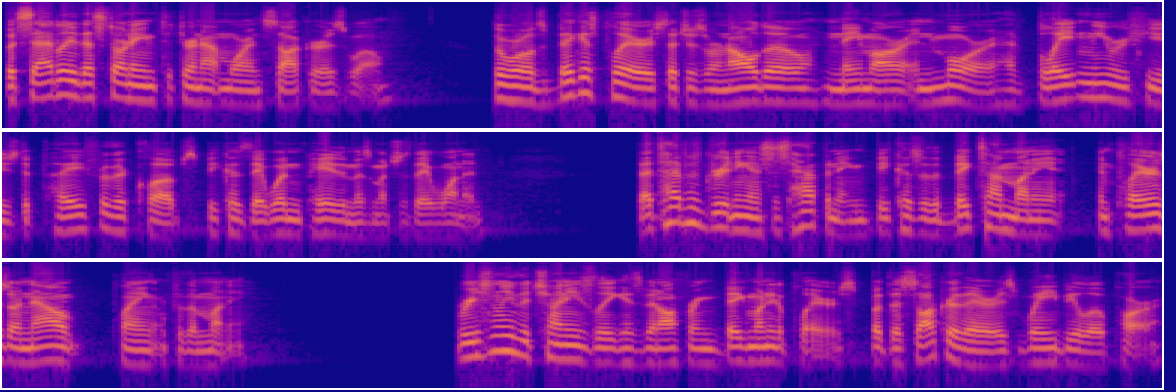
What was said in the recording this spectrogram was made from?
but sadly, that's starting to turn out more in soccer as well. The world's biggest players, such as Ronaldo, Neymar, and more, have blatantly refused to pay for their clubs because they wouldn't pay them as much as they wanted. That type of greediness is happening because of the big time money, and players are now playing for the money. Recently, the Chinese league has been offering big money to players, but the soccer there is way below par.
